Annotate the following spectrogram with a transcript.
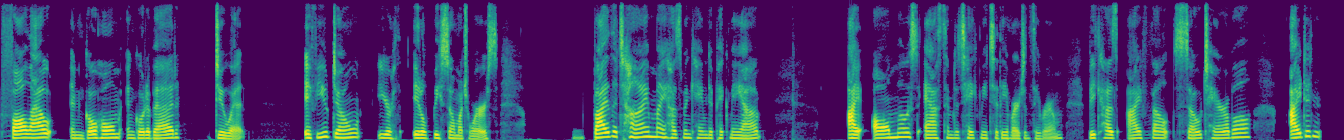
fall out and go home and go to bed, do it. If you don't, you're it'll be so much worse. By the time my husband came to pick me up, I almost asked him to take me to the emergency room because I felt so terrible. I didn't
